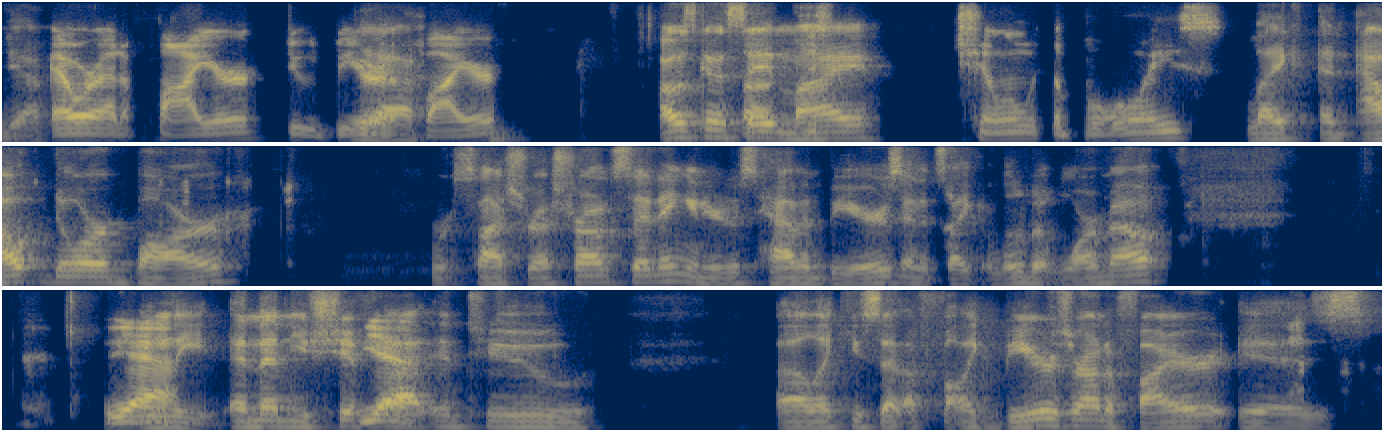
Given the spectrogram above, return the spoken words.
Yeah, or at a fire, dude, beer Yeah. at a fire, I was gonna say Uh, my chilling with the boys. like an outdoor bar slash restaurant setting, and you're just having beers, and it's like a little bit warm out. Yeah, elite. And then you shift Yeah. that into, uh, like you said, a like beers around a fire is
